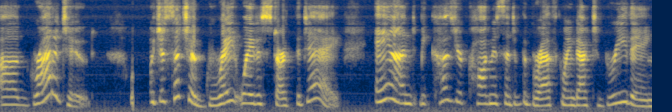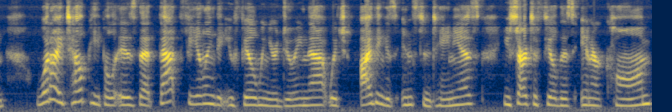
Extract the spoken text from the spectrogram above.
uh, gratitude which is such a great way to start the day. And because you're cognizant of the breath going back to breathing what I tell people is that that feeling that you feel when you're doing that, which I think is instantaneous, you start to feel this inner calm.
